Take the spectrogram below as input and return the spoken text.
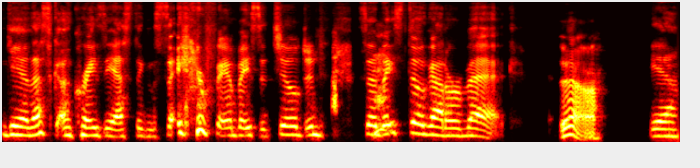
Yeah, that's a crazy ass thing to say. Her fan base of children, so they still got her back. Yeah. Yeah.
